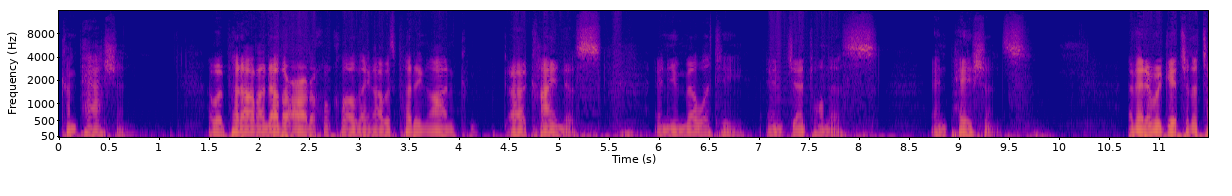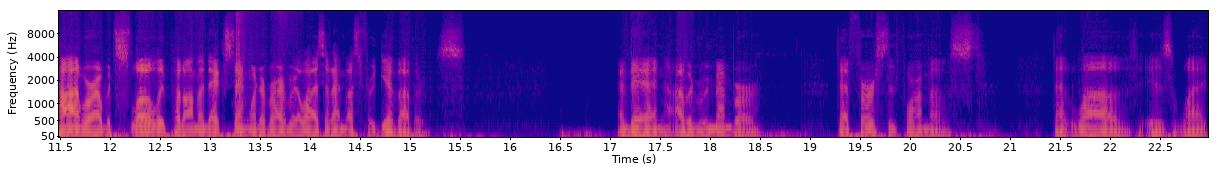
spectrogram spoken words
compassion. I would put on another article of clothing. I was putting on uh, kindness and humility and gentleness and patience. And then it would get to the time where I would slowly put on the next thing whenever I realized that I must forgive others. And then I would remember that first and foremost, that love is what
